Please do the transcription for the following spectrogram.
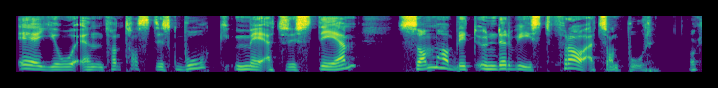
er jo en fantastisk bok med et system som har blitt undervist fra et sånt bord. Ok.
